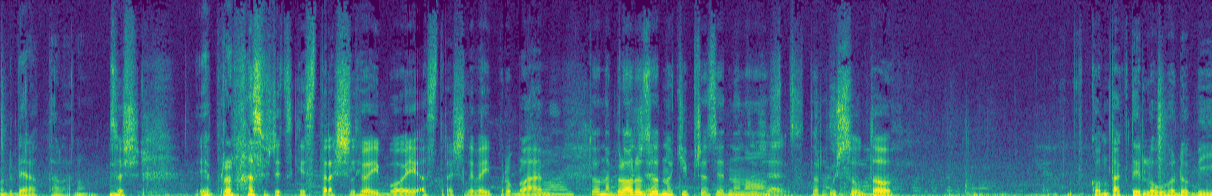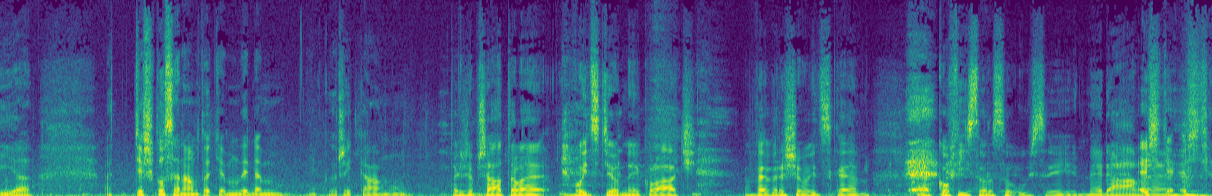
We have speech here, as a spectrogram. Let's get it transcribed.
odběratele, no. Hm. což je pro nás vždycky strašlivý boj a strašlivý problém. Jo, to nebylo protože, rozhodnutí přes jedno nás. To už jsou to kontakty dlouhodobí a, a těžko se nám to těm lidem jako říká. No. Takže přátelé, dvojctihodný koláč ve Vršovickém eh, Coffee Sourceu už si nedáme. Ještě, ještě,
